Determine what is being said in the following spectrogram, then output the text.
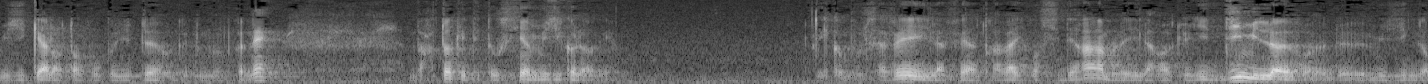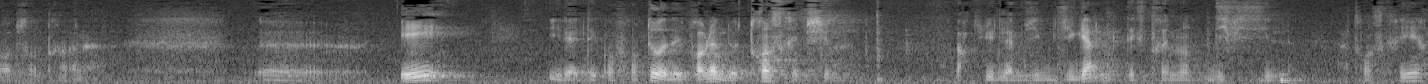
musical en tant que compositeur que tout le monde connaît. Bartok était aussi un musicologue. Et comme vous le savez, il a fait un travail considérable. Il a recueilli 10 000 œuvres de musique d'Europe centrale. Euh, et il a été confronté à des problèmes de transcription, en particulier de la musique musicale, qui est extrêmement difficile à transcrire.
